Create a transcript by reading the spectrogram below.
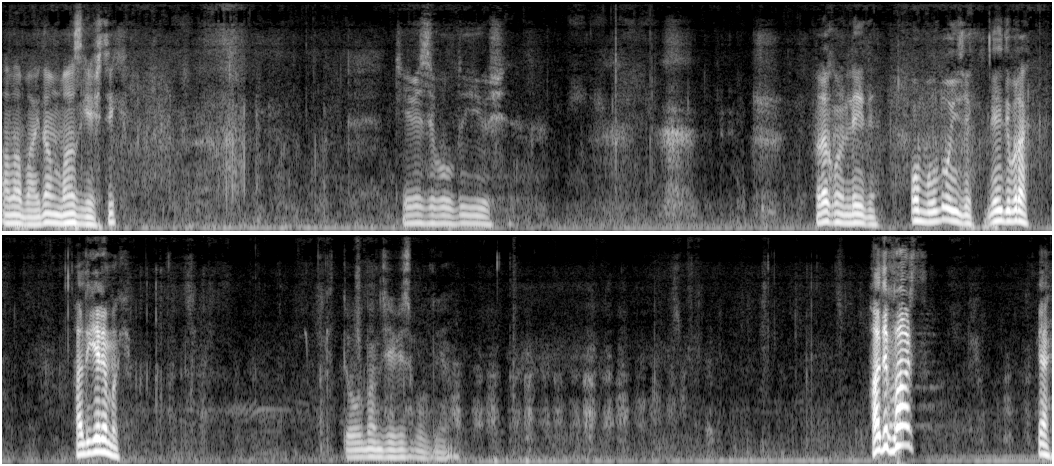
alabaydan vazgeçtik. Cevizi buldu yiyor şimdi. Bırak onu Lady. O buldu o yiyecek. Lady bırak. Hadi gelin bakayım. Gitti oradan ceviz buldu ya. Hadi Pars. Gel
